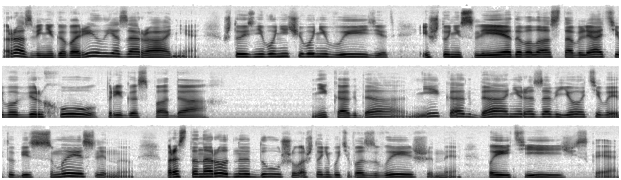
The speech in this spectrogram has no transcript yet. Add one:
Разве не говорил я заранее, что из него ничего не выйдет, и что не следовало оставлять его вверху при господах? Никогда, никогда не разовьете вы эту бессмысленную, простонародную душу во что-нибудь возвышенное, поэтическое.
